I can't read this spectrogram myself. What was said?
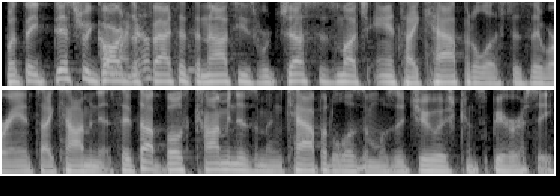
but they disregard Oh, the fact that the Nazis were just as much anti-capitalist as they were anti-communist. They thought both communism and capitalism was a Jewish conspiracy.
